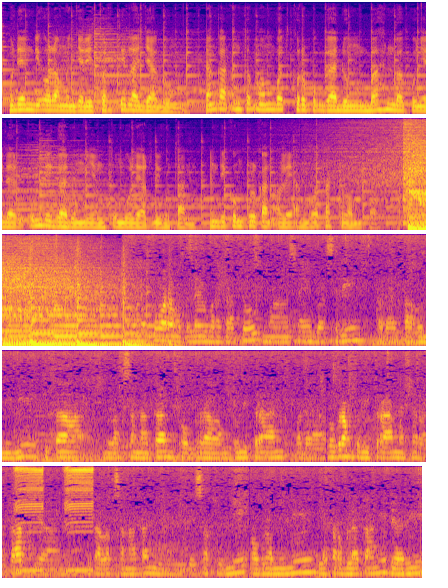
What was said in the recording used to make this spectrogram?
Kemudian diolah menjadi tortilla jagung. Sedangkan untuk membuat kerupuk gadung, bahan bakunya dari umbi gadung yang tumbuh liar di hutan yang dikumpulkan oleh anggota kelompok. Assalamualaikum warahmatullahi wabarakatuh. Nama saya Basri. Pada tahun ini kita melaksanakan program kemitraan pada program kemitraan masyarakat yang kita laksanakan di Desa Kunyi. Program ini latar belakangi dari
